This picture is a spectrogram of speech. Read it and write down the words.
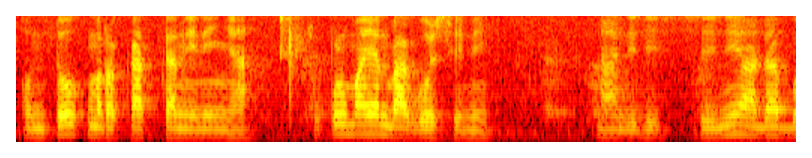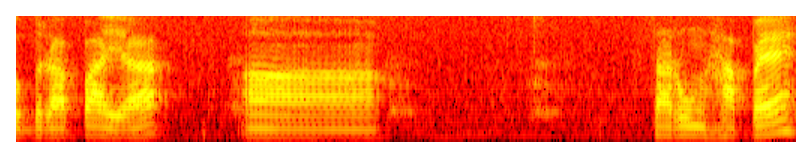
untuk merekatkan ininya. Cukup lumayan bagus ini. Nah di, di sini ada beberapa ya uh, sarung HP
